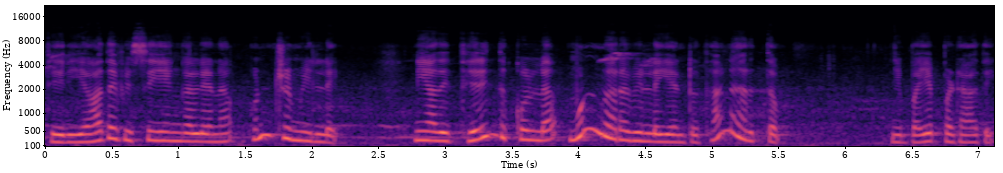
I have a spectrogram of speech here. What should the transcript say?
தெரியாத விஷயங்கள் என ஒன்றுமில்லை. நீ அதை தெரிந்து கொள்ள முன் வரவில்லை என்றுதான் அர்த்தம். நீ பயப்படாதே.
